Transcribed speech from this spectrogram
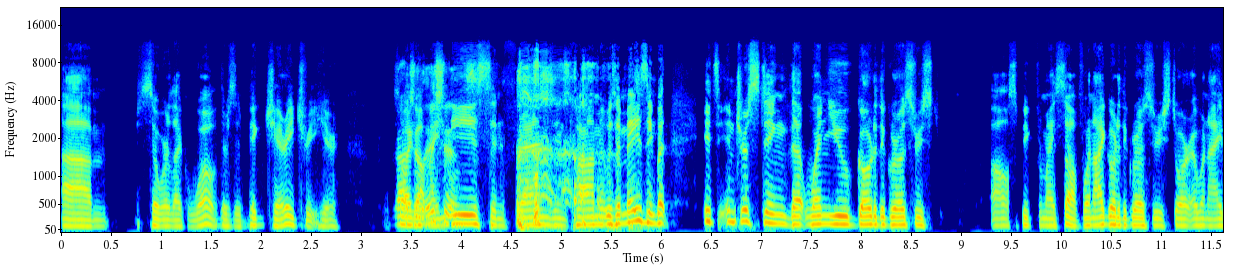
Um, So we're like, whoa, there's a big cherry tree here. So I got my niece and friends and come. It was amazing. But it's interesting that when you go to the grocery store, I'll speak for myself. When I go to the grocery store and when I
